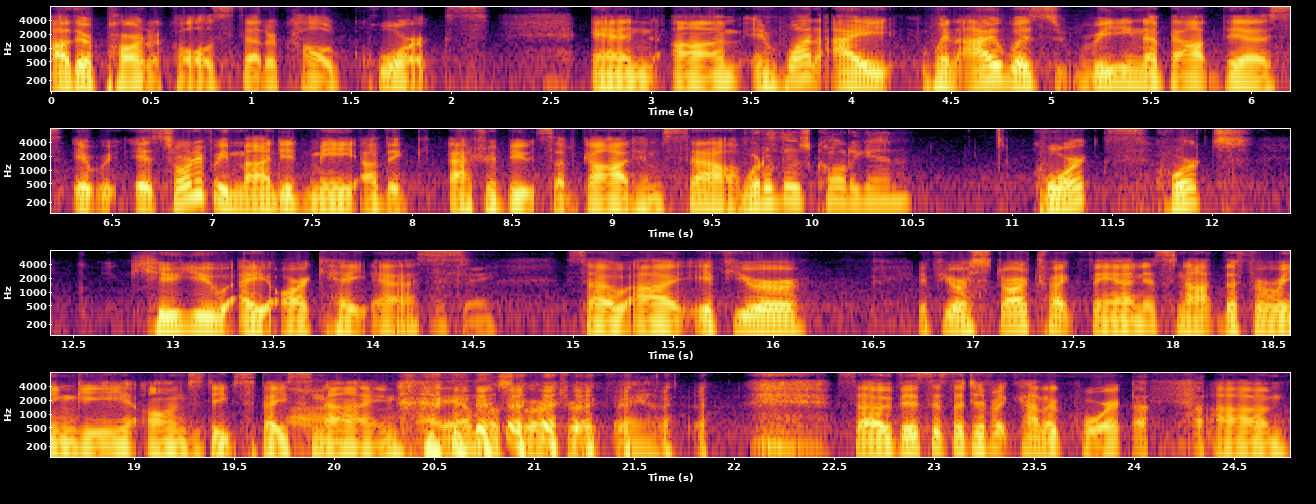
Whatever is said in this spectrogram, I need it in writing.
other particles that are called quarks. And um, and what I when I was reading about this, it it sort of reminded me of the attributes of God Himself. What are those called again? Quarks. Quartz. Q U A R K S. Okay. So uh, if you're if you're a Star Trek fan, it's not the Ferengi on Deep Space Nine. I am a Star Trek fan. so this is a different kind of quark. Um,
